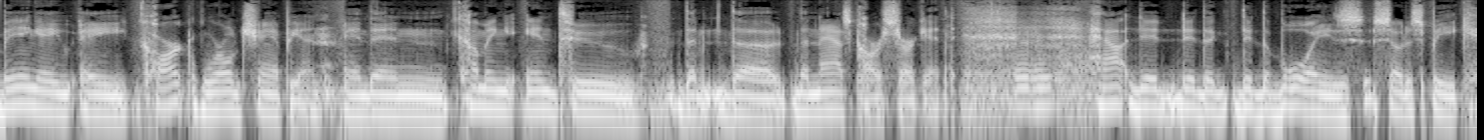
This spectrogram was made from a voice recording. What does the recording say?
being a, a kart world champion and then coming into the the, the NASCAR circuit. Mm-hmm. How did did the did the boys, so to speak,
